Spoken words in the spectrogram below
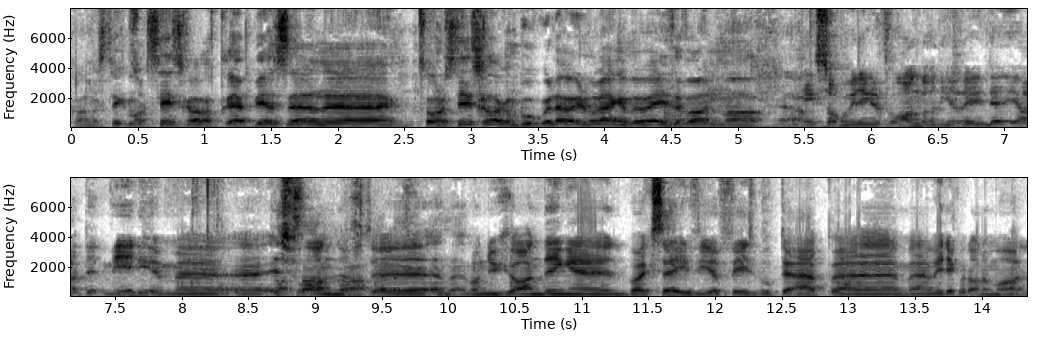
Ik ga nog steeds, steeds graag trapjes en eh, ik zou nog steeds graag een boek willen uitbrengen, bewijzen van. Maar ja. Ik sommige dingen veranderen niet. Alleen de, ja, dit medium eh, eh, is veranderd. ja, maar nu gaan dingen, wat ik zei, via Facebook, de app ehm, en weet ik wat allemaal,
